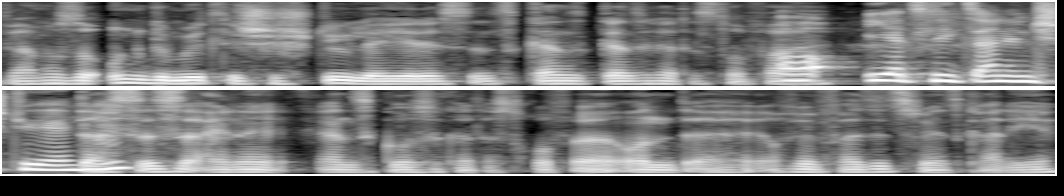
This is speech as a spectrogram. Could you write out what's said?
wir haben so ungemütliche Stühle hier, das ist ganz, ganz katastrophal. Oh, jetzt liegt's an den Stühlen. Das hm? ist eine ganz große Katastrophe und äh, auf jeden Fall sitzen wir jetzt gerade hier.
